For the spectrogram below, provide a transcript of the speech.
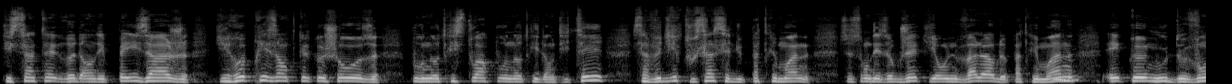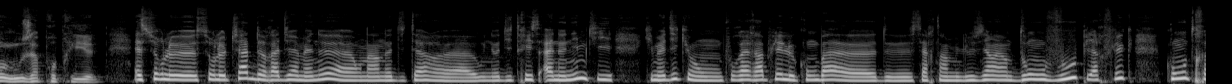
qui s'intègrent dans des paysages qui représentent quelque chose pour notre histoire, pour notre identité. Ça veut dire tout ça, c'est du patrimoine. Ce sont des objets qui ont une valeur de patrimoine mmh. et que nous devons nous approprier. Et sur le sur le chat de Radio MNE, euh, on a un auditeur ou une auditrice anonyme qui qui me dit qu'on pourrait rappeler le combat de certains Mulhusiens, dont vous, Pierre Fluc, contre,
